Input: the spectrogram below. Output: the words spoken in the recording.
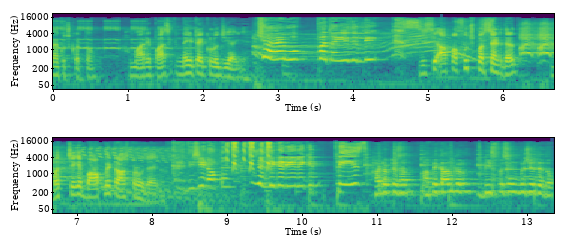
मैं कुछ करता हूँ। हमारे पास एक नई टेक्नोलॉजी आई है। क्या है वो? बताइए जल्दी। जिससे आपका कुछ परसेंट दर्द बच्चे के बाप में ट्रांसफ़र हो जाएगा। कर दीजिए डॉक्टर जल्दी करिए लेकिन हाँ डॉक्टर साहब आप एक काम करो बीस परसेंट मुझे दे दो।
